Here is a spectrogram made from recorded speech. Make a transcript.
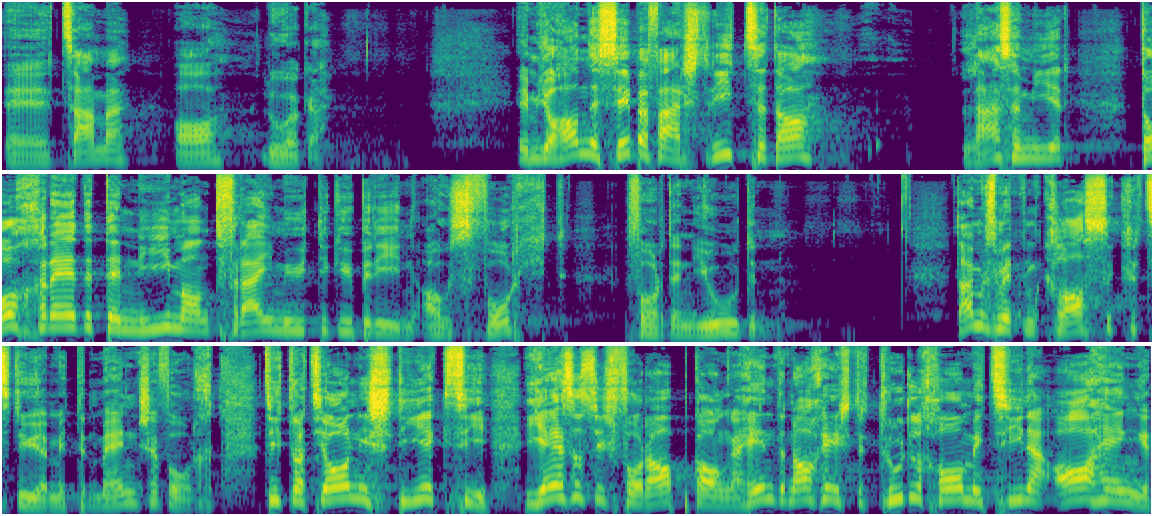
äh, zusammen anschauen. Im Johannes 7, Vers 13, da lesen wir, doch redete niemand freimütig über ihn aus Furcht vor den Juden. Da haben wir es mit dem Klassiker zu tun, mit der Menschenfurcht. Die Situation war die, Jesus ist vorabgegangen, hinterher ist der Trudel mit seinen Anhängern.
